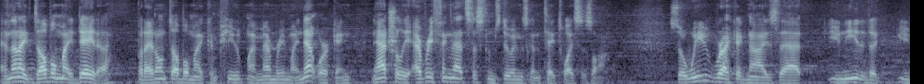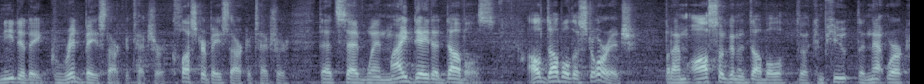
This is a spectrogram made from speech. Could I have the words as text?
and then I double my data, but I don't double my compute, my memory, my networking, naturally everything that system's doing is going to take twice as long. So we recognize that you needed a, you needed a grid-based architecture, a cluster-based architecture that said when my data doubles, I'll double the storage, but I'm also going to double the compute, the network,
